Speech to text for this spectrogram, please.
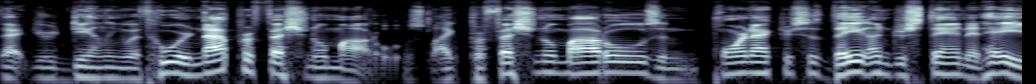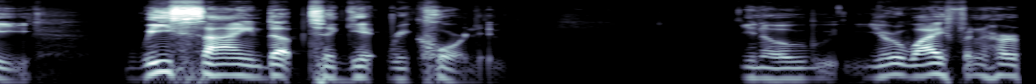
that you're dealing with who are not professional models. Like professional models and porn actresses, they understand that, hey, we signed up to get recorded. You know, your wife and her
